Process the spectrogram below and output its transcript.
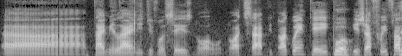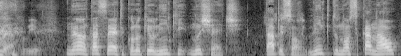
a timeline de vocês no, no WhatsApp. Não aguentei Pô. e já fui falando, Will. Não, tá certo. Coloquei o link no chat. Tá, pessoal? Link do nosso canal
